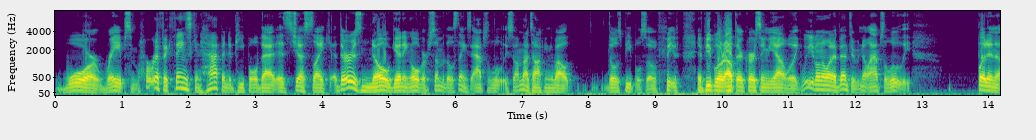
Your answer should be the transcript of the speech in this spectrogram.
war, rape, some horrific things can happen to people that it's just like there is no getting over some of those things. Absolutely. So I'm not talking about those people. So if, if people are out there cursing me out, like, well, you don't know what I've been through. No, absolutely. But in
